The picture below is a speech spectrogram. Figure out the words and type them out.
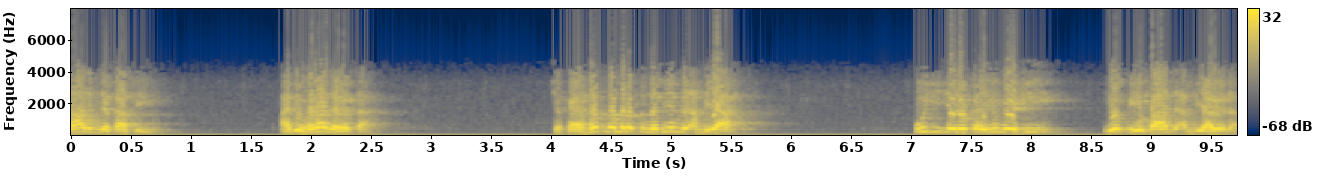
سالم نکاسي ابي هريره وتا چې کارت نمبر ته نبی من انبیا او چې جنو کړي یو مېشي یو پیما د انبیا وینا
